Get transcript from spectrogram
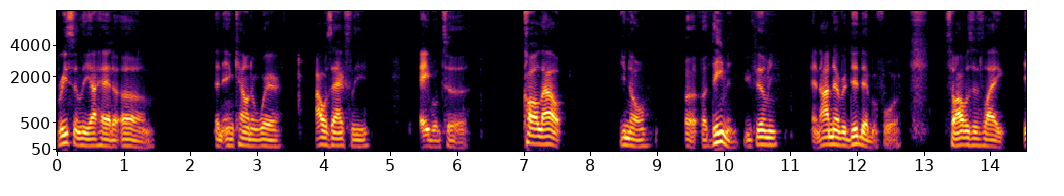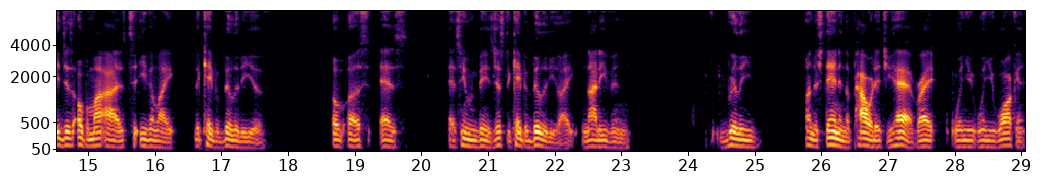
recently I had a um an encounter where I was actually able to call out, you know, a, a demon. You feel me? and I never did that before. So I was just like, it just opened my eyes to even like the capability of of us as as human beings, just the capability, like not even really understanding the power that you have, right? When you when you're walking,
